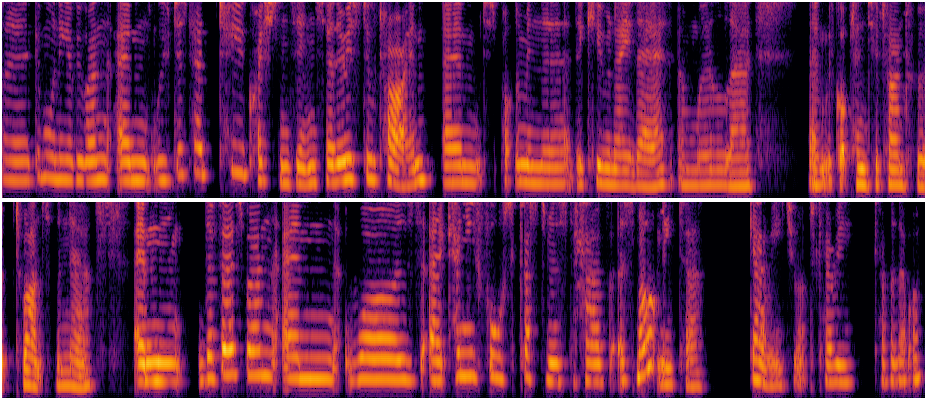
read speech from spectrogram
Uh, good morning, everyone. Um, we've just had two questions in, so there is still time. Um, just pop them in the, the Q&A there and we'll uh, um, we've got plenty of time to, to answer them now. Um, the first one um, was, uh, can you force customers to have a smart meter? Gary, do you want to carry, cover that one?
